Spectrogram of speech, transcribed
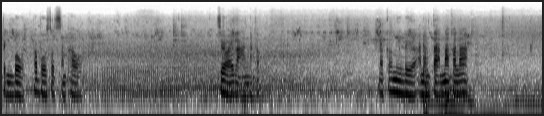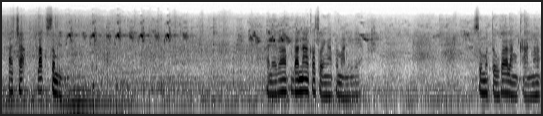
เป็นโบสถ์พระโบสถ์สำเภาเจ็ดร้อยล้านนะครับ แล้วก็มีเรืออนันตานาคราชราชลักษมีอันนี้ว่าด้านหน้าก็สวยงามประมาณนี้เลยซุ้มประตูก็อลังการมาก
